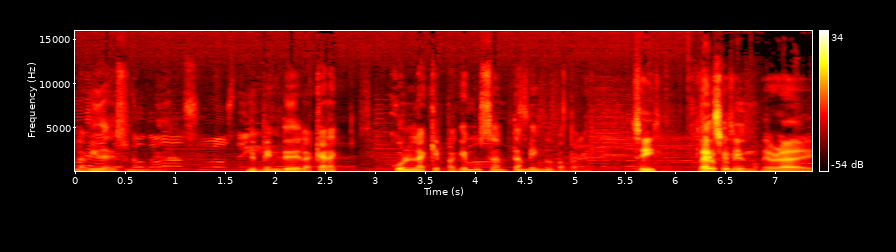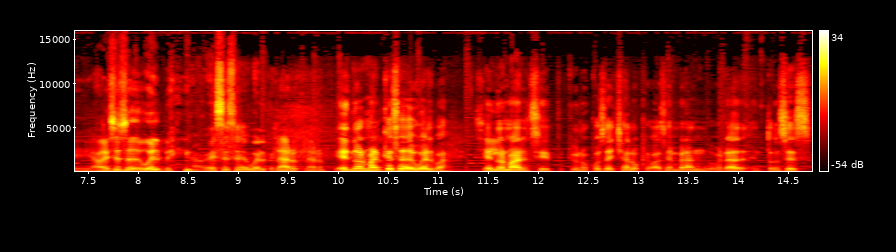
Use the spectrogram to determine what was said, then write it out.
la vida es una moneda. Depende de la cara con la que paguemos, también nos va a pagar. Sí, Claro que mismo. de verdad, eh, a veces se devuelve. A veces se devuelve. claro, claro. Es normal que se devuelva. Es normal, sí, porque uno cosecha lo que va sembrando, ¿verdad? Entonces,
